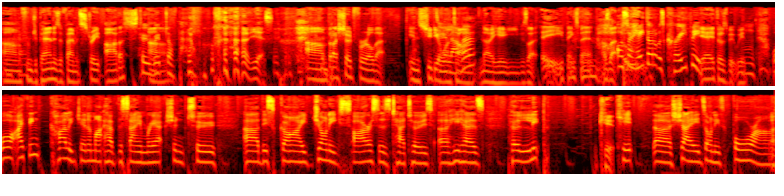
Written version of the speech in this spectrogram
um, Okay. from Japan, who's a famous street artist. Who Uh, ripped off Paddle Pop? yes. Um, but I showed Pharrell that in studio Do one time. it? No, he, he was like, hey, thanks, man. I was like, oh, so "Ooh." he thought it was creepy. Yeah, he thought it was a bit weird. Mm. Well, I think Kylie Jenner might have the same reaction to uh, this guy, Johnny Cyrus's tattoos. Uh, he has her lip Kit. kit uh, shades on his forearm.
